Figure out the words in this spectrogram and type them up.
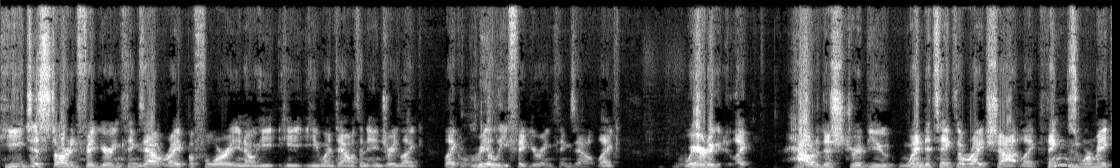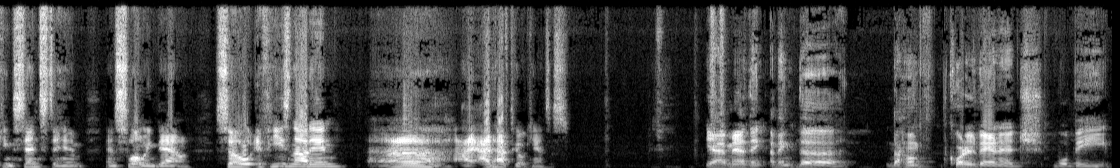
He just started figuring things out right before you know he he he went down with an injury, like like really figuring things out, like where to like how to distribute, when to take the right shot. Like things were making sense to him and slowing down. So if he's not in, uh, I, would have to go Kansas. Yeah, I mean, I think I think the the home court advantage will be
